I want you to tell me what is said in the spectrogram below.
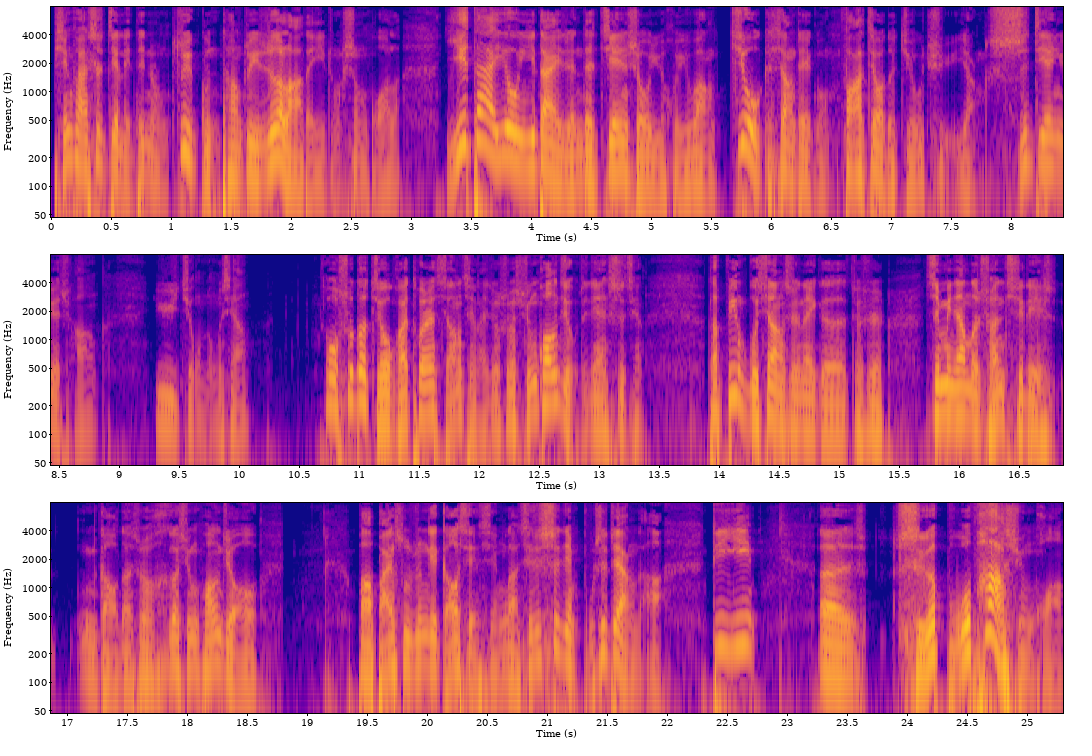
平凡世界里那种最滚烫、最热辣的一种生活了。一代又一代人的坚守与回望，就像这种发酵的酒曲一样，时间越长，愈久浓香。哦，说到酒，我还突然想起来，就说雄黄酒这件事情，它并不像是那个就是《新白娘子传奇》里搞的，说喝雄黄酒把白素贞给搞显形了。其实事件不是这样的啊。第一，呃，蛇不怕雄黄。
